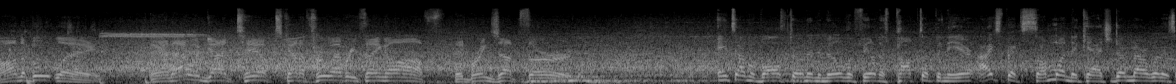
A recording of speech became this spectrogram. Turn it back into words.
on the bootleg. And that one got tipped, kind of threw everything off. It brings up third. Anytime a ball's thrown in the middle of the field and it's popped up in the air, I expect someone to catch. It doesn't matter whether it's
